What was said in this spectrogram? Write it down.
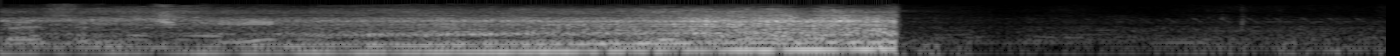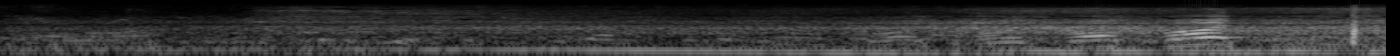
Bez É Pojď, pojď, pojď,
